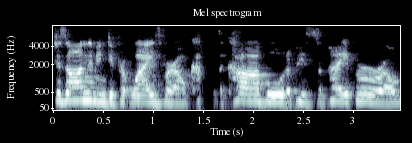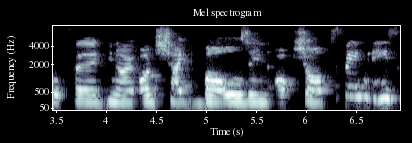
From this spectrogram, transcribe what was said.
design them in different ways where i'll cut the cardboard or pieces of paper or i'll look for you know odd shaped bowls in op shops. Been he's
